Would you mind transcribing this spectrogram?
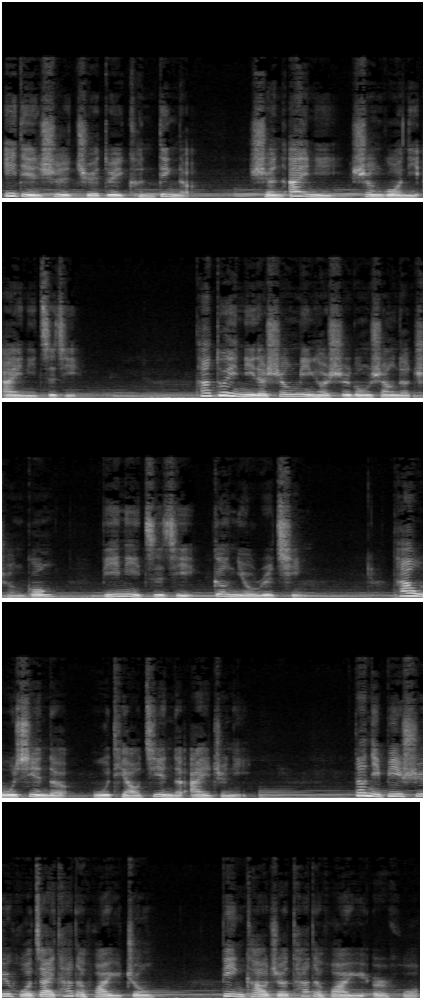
一点是绝对肯定的：神爱你胜过你爱你自己。他对你的生命和事工上的成功，比你自己更有热情。他无限的、无条件的爱着你，但你必须活在他的话语中，并靠着他的话语而活。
